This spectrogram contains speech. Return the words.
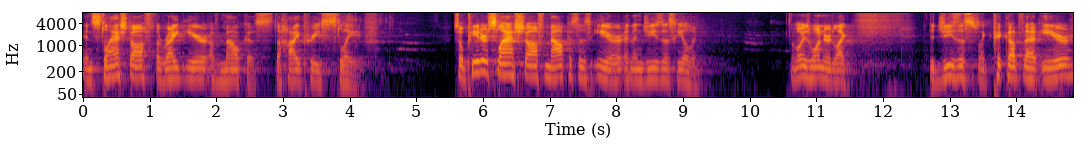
and slashed off the right ear of Malchus, the high priest's slave. So Peter slashed off Malchus's ear, and then Jesus healed him. I've always wondered, like, did Jesus like pick up that ear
